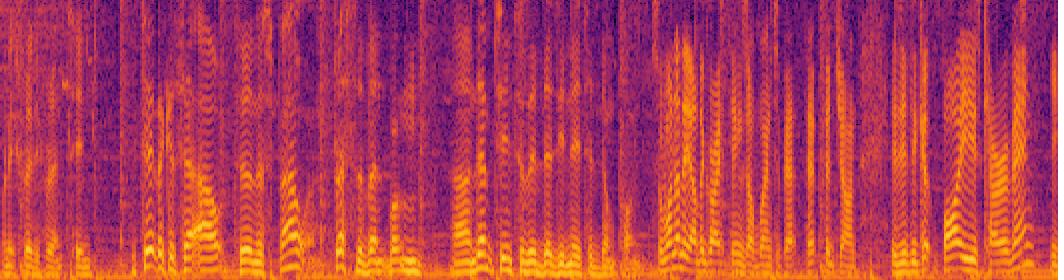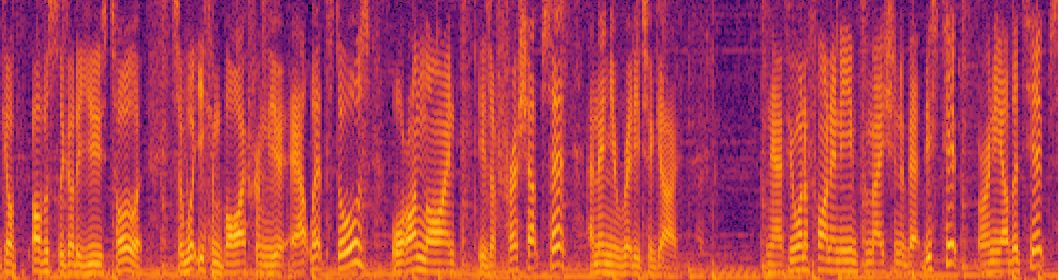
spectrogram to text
when it's ready for emptying. You take the cassette out, turn the spout, press the vent button, and empty into the designated dump point. So one of the other great things I've learnt about Thetford, John, is if you buy a used caravan, you've obviously got a used toilet. So what you can buy from your outlet stores or online is a fresh up set and then you're ready to go. Now, if you want to find any information about this tip or any other tips,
